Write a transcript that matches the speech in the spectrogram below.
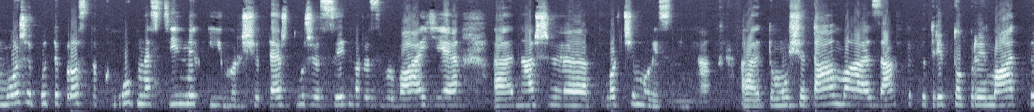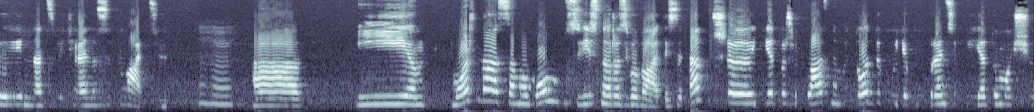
може бути просто клуб настільних ігор, що теж дуже сильно розвиває е, наше творче мислення, Е, тому що там е, завжди потрібно приймати надзвичайну ситуацію. Угу. А, і можна самому, звісно, розвиватися. Також є дуже класна методика, яку, в принципі, я думаю, що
